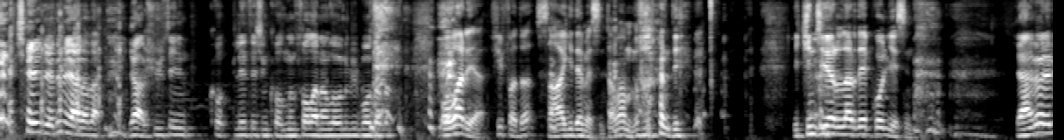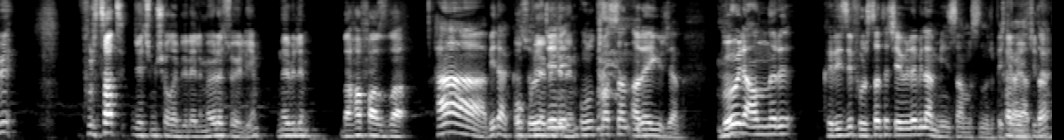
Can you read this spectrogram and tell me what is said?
şey diyor değil mi ya arada? Ya şu Hüseyin'in Ko- PlayStation kolunun sol analoğunu bir bozalım. O var ya FIFA'da sağa gidemesin tamam mı falan diye. İkinci yarılarda hep gol yesin. Yani böyle bir fırsat geçmiş olabilir elime öyle söyleyeyim. Ne bileyim daha fazla Ha bir dakika söyleyeceğini unutmazsan araya gireceğim. Böyle anları krizi fırsata çevirebilen bir insan mısındır peki Tabii ki hayatta? de.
